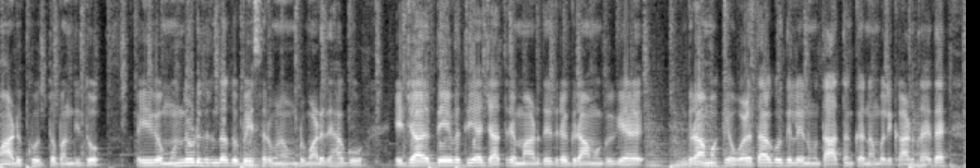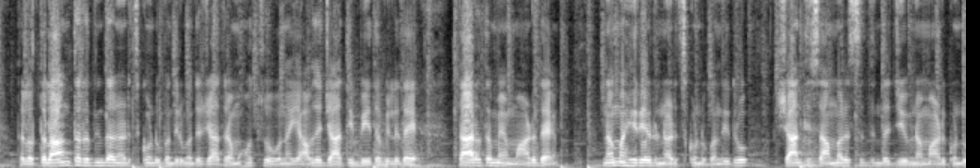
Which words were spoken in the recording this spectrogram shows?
ಮಾಡಿಕೊತ ಬಂದಿದ್ದು. ಈಗ ಮುಂದೂಡೋದ್ರಿಂದ ಅದು ಬೇಸರವನ್ನು ಉಂಟು ಮಾಡಿದೆ ಹಾಗೂ ಈ ಜಾ, ದೇವತೆಯ ಜಾತ್ರೆ ಮಾಡದೇ ಇದ್ದರೆ ಗ್ರಾಮಕ್ಕೆ ಗ್ರಾಮಕ್ಕೆ ಒಳತಾಗೋದಿಲ್ಲ ಎನ್ನುವಂಥ ಆತಂಕ ನಮ್ಮಲ್ಲಿ ಕಾಡ್ತಾ ಇದೆ. ತಲತಲಾಂತರದಿಂದ ನಡೆಸಿಕೊಂಡು ಬಂದಿರುವಂಥ ಜಾತ್ರಾ ಮಹೋತ್ಸವವನ್ನು ಯಾವುದೇ ಜಾತಿ ಭೇದವಿಲ್ಲದೆ ತಾರತಮ್ಯ ಮಾಡದೆ. ನಮ್ಮ ಹಿರಿಯರು ನಡೆಸಿಕೊಂಡು ಬಂದಿದ್ರು. ಶಾಂತಿ ಸಾಮರಸ್ಯದಿಂದ ಜೀವನ ಮಾಡಿಕೊಂಡು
